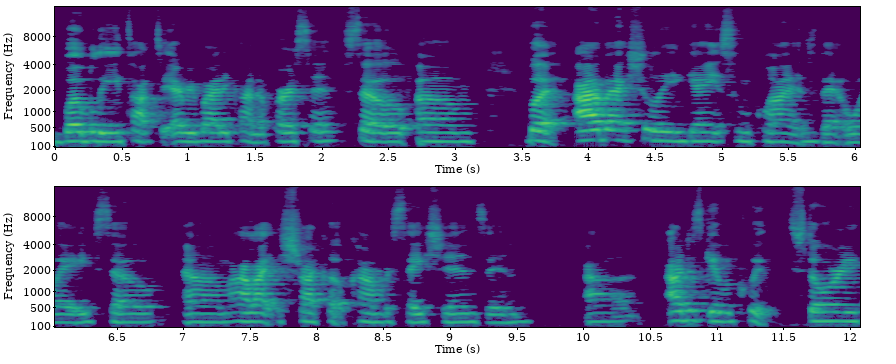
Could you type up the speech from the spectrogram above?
bubbly, talk to everybody kind of person. So, um, but I've actually gained some clients that way. So um, I like to strike up conversations and uh, I'll just give a quick story.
